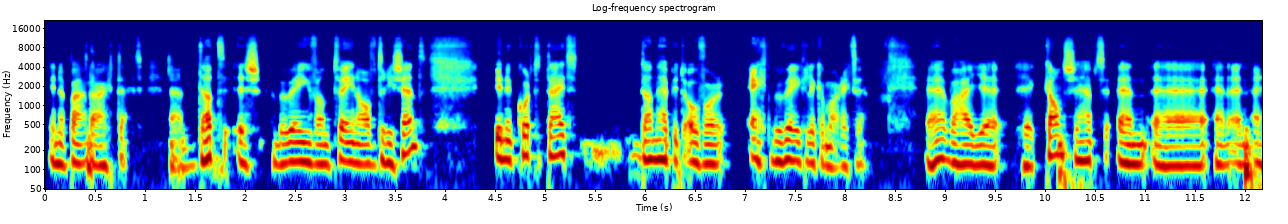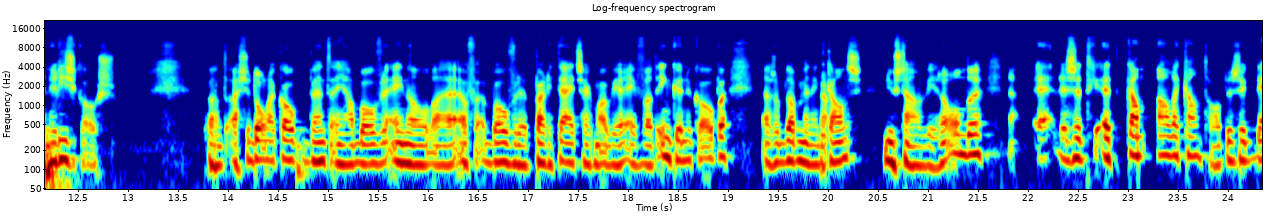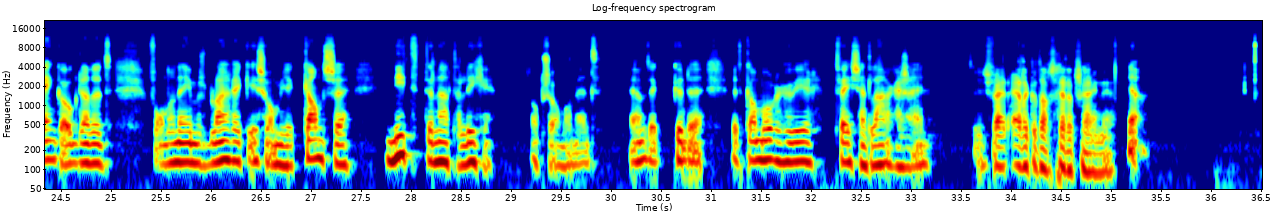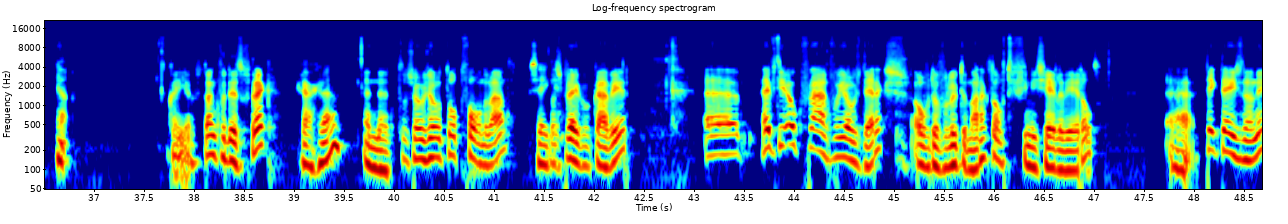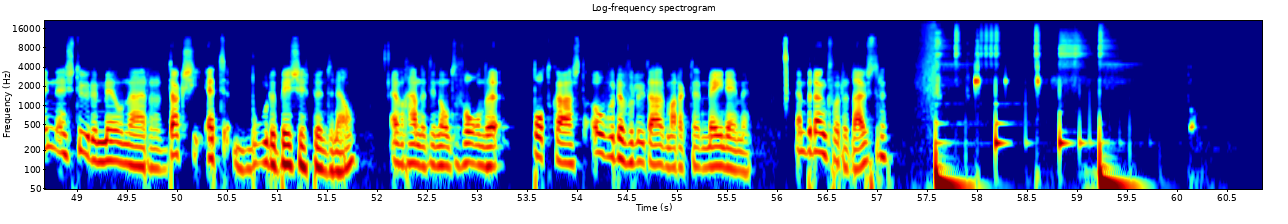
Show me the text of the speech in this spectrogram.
In een paar dagen tijd. Nou, dat is een beweging van 2,5, 3 cent. In een korte tijd, dan heb je het over echt bewegelijke markten. Hè, waar je kansen hebt en, uh, en, en, en risico's. Want als je dollar kopen bent en je had boven de 1 uh, of boven de pariteit zeg maar weer even wat in kunnen kopen, dan is op dat moment een ja. kans. Nu staan we weer eronder. Nou, eh, dus het, het kan alle kanten op. Dus ik denk ook dat het voor ondernemers belangrijk is om je kansen niet te laten liggen op zo'n moment. Ja, want het, kunnen, het kan morgen weer 2 cent lager zijn. Dus wij elke dag scherp zijn. Ja. Ja. Oké okay, Joost, dank voor dit gesprek. Graag gedaan. En uh, tot, sowieso tot volgende maand. Zeker. Dan spreken we elkaar weer. Uh, heeft u ook vragen voor Joost Derks over de valutemarkt of de financiële wereld? Uh, tik deze dan in en stuur een mail naar redactie.boerenbusiness.nl. En we gaan het in onze volgende podcast over de valutamarkten meenemen. En bedankt voor het luisteren.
